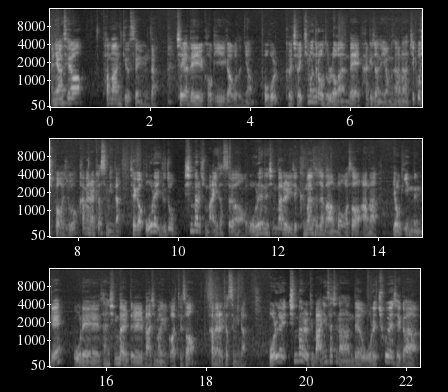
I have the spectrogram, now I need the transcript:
안녕하세요. 파마한 기우쌤입니다. 제가 내일 거기 가거든요. 보홀? 그 저희 팀원들하고 놀러 가는데 가기 전에 영상을 하나 찍고 싶어가지고 카메라를 켰습니다. 제가 올해 유독 신발을 좀 많이 샀어요. 올해는 신발을 이제 그만 사자 마음 먹어서 아마 여기 있는 게 올해 산 신발들 마지막일 것 같아서 카메라를 켰습니다. 원래 신발을 이렇게 많이 사진 않았는데 올해 초에 제가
